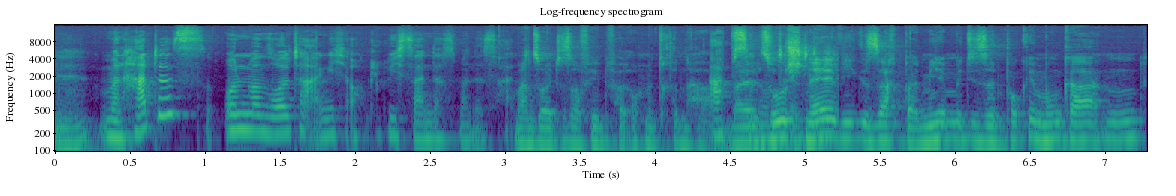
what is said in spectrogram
Mhm. Man hat es und man sollte eigentlich auch glücklich sein, dass man es hat. Man sollte es auf jeden Fall auch mit drin haben. Absolut Weil so richtig. schnell, wie gesagt, bei mir mit diesen Pokémon-Karten,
